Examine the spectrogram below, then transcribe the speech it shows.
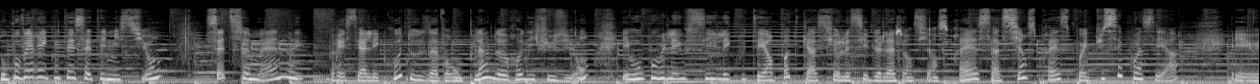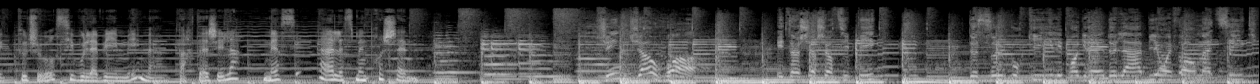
Vous pouvez réécouter cette émission cette semaine. Restez à l'écoute, nous avons plein de rediffusions et vous pouvez aussi l'écouter en podcast sur le site de l'agence Science Presse à sciencepresse.qc.ca et toujours, si vous l'avez aimé, ben, partagez-la. Merci, à la semaine prochaine. Jin Jiahua est un chercheur typique de ceux pour qui les progrès de la bioinformatique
